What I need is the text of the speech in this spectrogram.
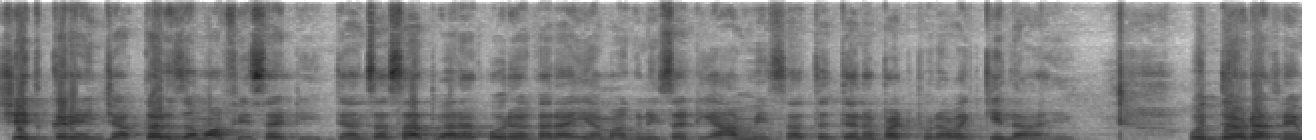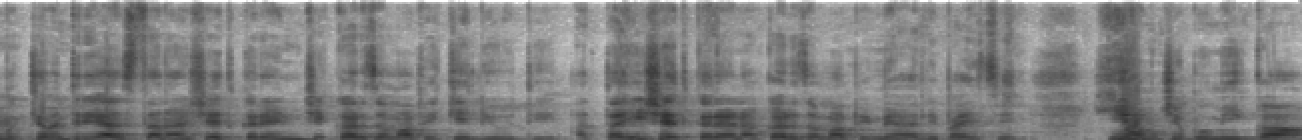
शेतकऱ्यांच्या कर्जमाफीसाठी त्यांचा सातबारा कोरा करा या मागणीसाठी आम्ही सातत्यानं पाठपुरावा केला आहे. उद्धव ठाकरे मुख्यमंत्री असताना शेतकऱ्यांची कर्जमाफी केली होती. आताही शेतकऱ्यांना कर्जमाफी मिळाली पाहिजे ही आमची भूमिका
